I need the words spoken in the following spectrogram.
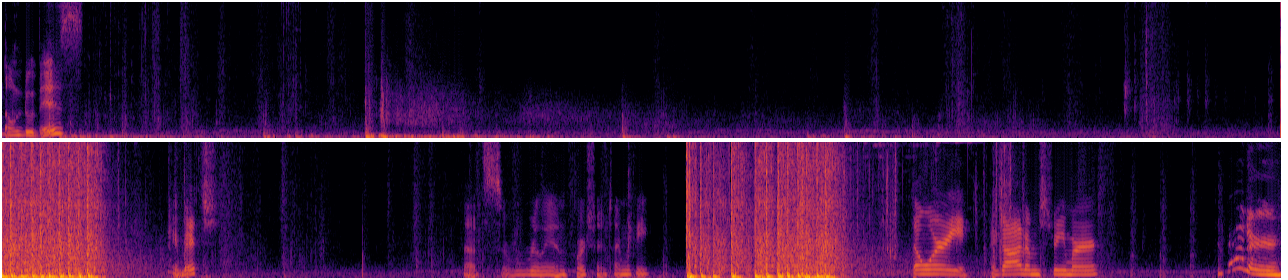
Don't do this. Hey, bitch. That's a really unfortunate time to be. Don't worry. I got him, streamer. Better.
